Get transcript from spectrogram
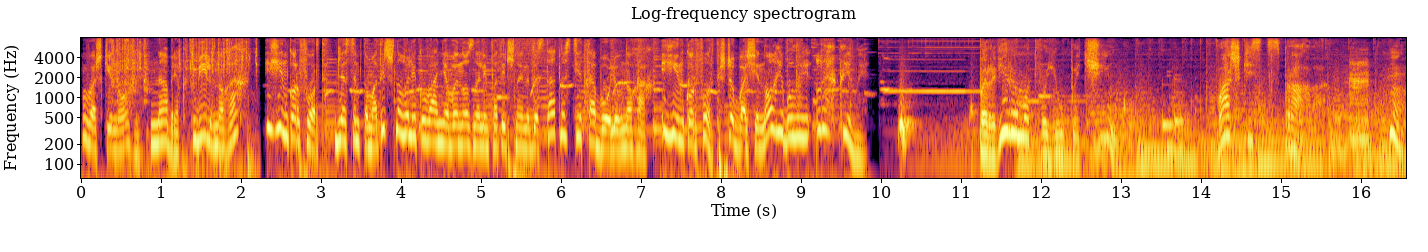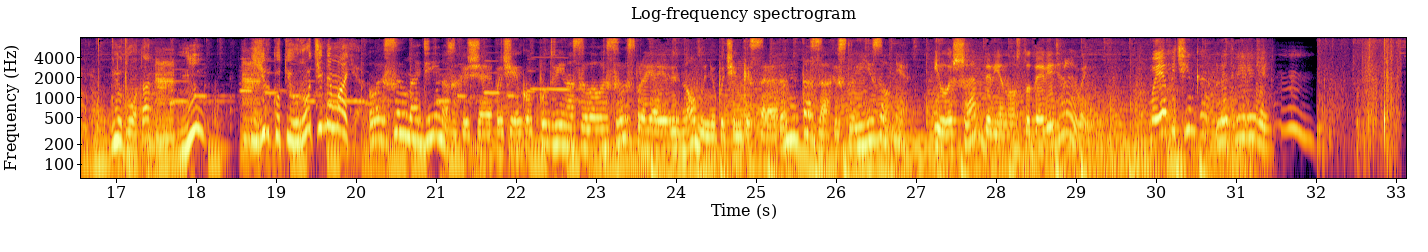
Важкі ноги, набряк, біль в ногах. Гінкорфорт для симптоматичного лікування венозно-лімфатичної недостатності та болю в ногах. Гінкорфорт, щоб ваші ноги були легкими. Перевіримо твою печінку. Важкість справа. Хм, нудота? Ні. Гіркоти у роті немає. Лисил надійно захищає печінку. Подвійна сила лисил сприяє відновленню печінки зсередини та захисту її зовні. І лише 99 гривень. Моя печінка не твій рівень.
